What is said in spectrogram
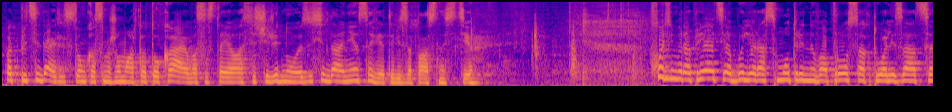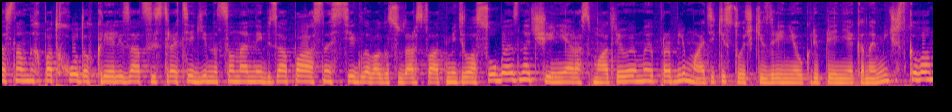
Под председательством Касмажамарта Токаева состоялось очередное заседание Совета безопасности. В ходе мероприятия были рассмотрены вопросы актуализации основных подходов к реализации стратегии национальной безопасности. Глава государства отметил особое значение рассматриваемой проблематики с точки зрения укрепления экономического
